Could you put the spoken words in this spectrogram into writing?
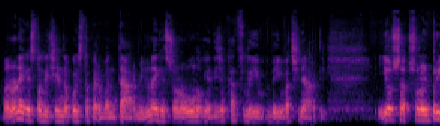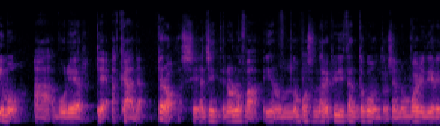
ma non è che sto dicendo questo per vantarmi, non è che sono uno che dice cazzo devi, devi vaccinarti. Io sono il primo a voler che accada, però se la gente non lo fa, io non, posso andare più di tanto contro, se non voglio dire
